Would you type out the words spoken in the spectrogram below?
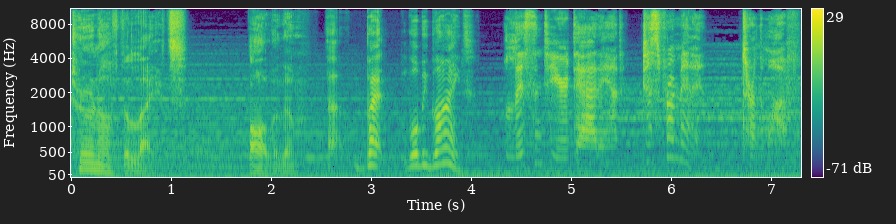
Turn off the lights. All of them. Uh, but we'll be blind. Listen to your dad, Ant. Just for a minute. Turn them off.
